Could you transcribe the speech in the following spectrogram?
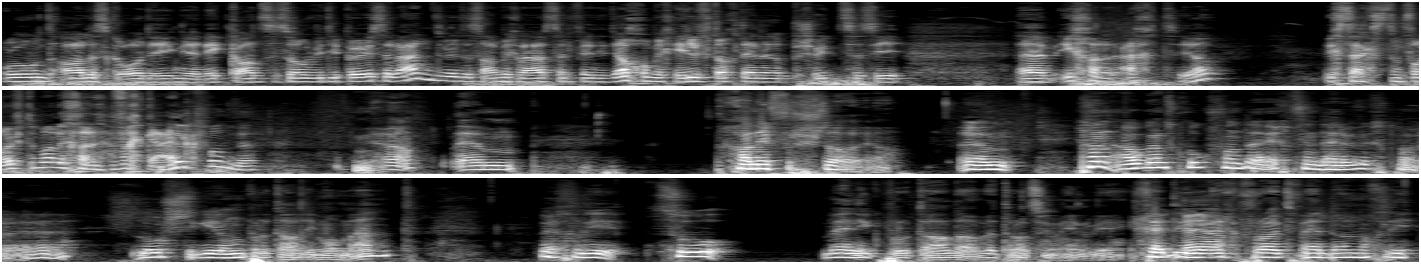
Und alles geht irgendwie nicht ganz so, wie die Bösen wollen, weil der Sammy Klaus dann findet, ja komm, ich helfe doch denen und beschütze sie. Ähm, ich habe ihn echt, ja, ich sage es zum fünften Mal, ich habe ihn einfach geil gefunden. Ja, ähm, kann ich verstehen, ja. Ähm, ich habe ihn auch ganz cool gefunden. Ich finde, er wirklich ein paar äh, lustige und brutale Momente. Ein bisschen zu wenig brutal, aber trotzdem irgendwie. Ich hätte Ja, mich ja. gefreut, wäre da noch ein bisschen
